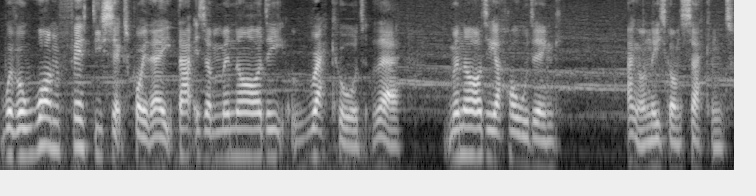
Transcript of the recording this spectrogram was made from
with a 156.8. That is a Minardi record there. Minardi are holding. Hang on, he's gone second.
